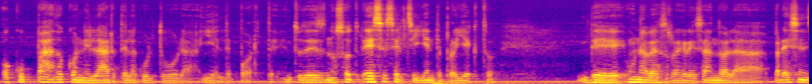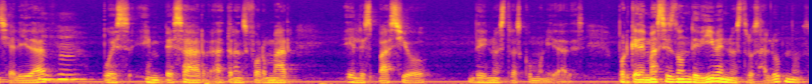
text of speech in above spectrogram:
ocupado con el arte, la cultura y el deporte. Entonces nosotros ese es el siguiente proyecto de una vez regresando a la presencialidad, pues empezar a transformar el espacio de nuestras comunidades porque además es donde viven nuestros alumnos.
